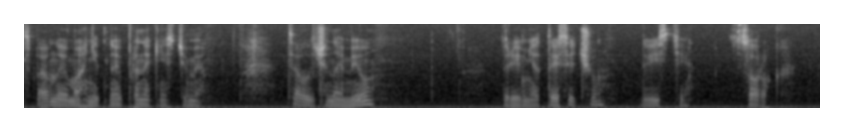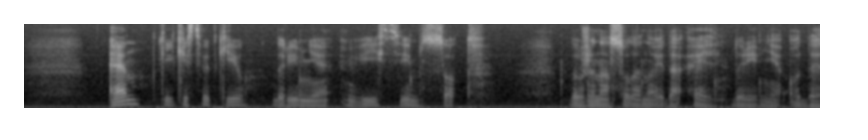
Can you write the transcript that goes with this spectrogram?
З певною магнітною проникністю μ. Ця величина μ дорівнює 1240. N кількість витків дорівнює 800. Довжина соленоїда L дорівнює 1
